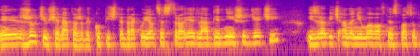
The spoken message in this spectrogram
y, rzucił się na to, żeby kupić te brakujące stroje dla biedniejszych dzieci? I zrobić anonimowo w ten sposób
